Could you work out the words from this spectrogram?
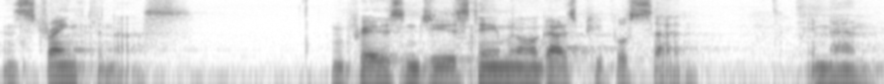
and strengthen us. We pray this in Jesus' name, and all God's people said, Amen.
